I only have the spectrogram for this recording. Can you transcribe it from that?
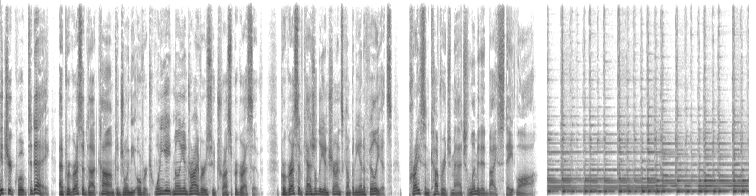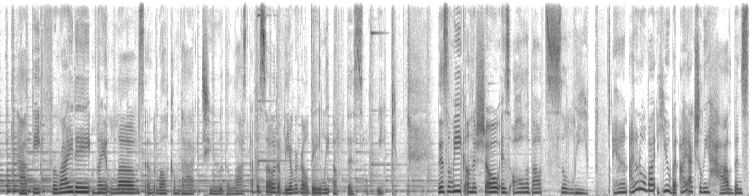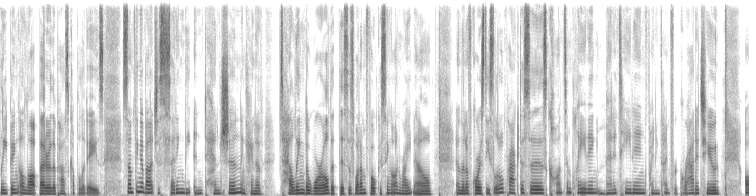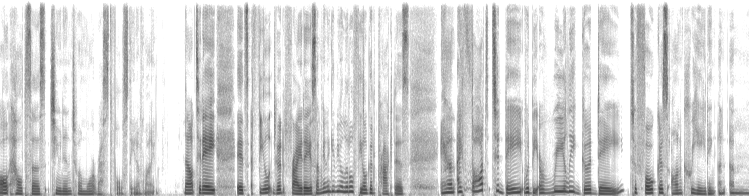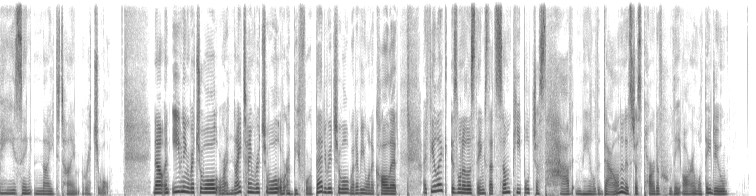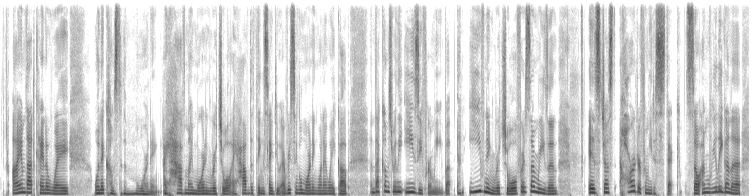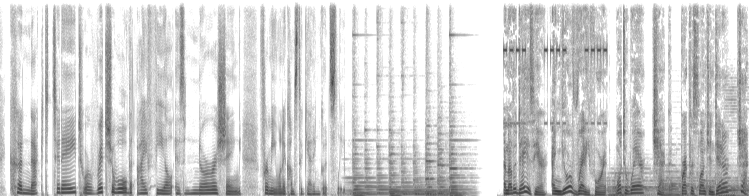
Get your quote today at progressive.com to join the over 28 million drivers who trust Progressive. Progressive Casualty Insurance Company and Affiliates. Price and coverage match limited by state law. Happy Friday, my loves, and welcome back to the last episode of the Yoga Girl Daily of this week. This week on the show is all about sleep. And I don't know about you, but I actually have been sleeping a lot better the past couple of days. Something about just setting the intention and kind of telling the world that this is what I'm focusing on right now. And then, of course, these little practices, contemplating, meditating, finding time for gratitude, all helps us tune into a more restful state of mind. Now, today it's Feel Good Friday, so I'm going to give you a little feel good practice. And I thought today would be a really good day to focus on creating an amazing nighttime ritual. Now, an evening ritual or a nighttime ritual or a before bed ritual, whatever you want to call it, I feel like is one of those things that some people just have nailed down and it's just part of who they are and what they do. I am that kind of way when it comes to the morning. I have my morning ritual. I have the things I do every single morning when I wake up, and that comes really easy for me. But an evening ritual, for some reason, is just harder for me to stick. So I'm really going to connect today to a ritual that I feel is nourishing for me when it comes to getting good sleep. Another day is here, and you're ready for it. What to wear? Check. Breakfast, lunch, and dinner? Check.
